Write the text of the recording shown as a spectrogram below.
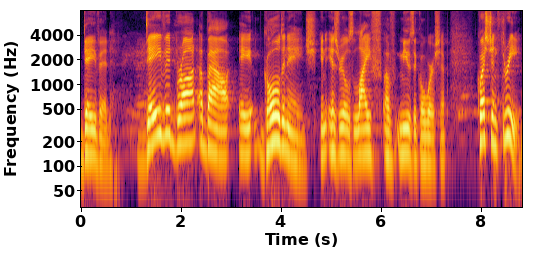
David. David brought about a golden age in Israel's life of musical worship. Question three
